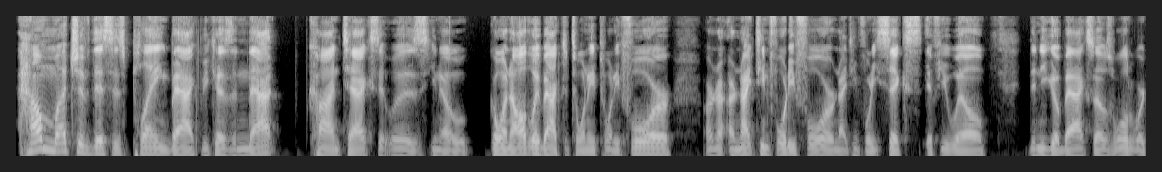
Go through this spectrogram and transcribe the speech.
How much of this is playing back? Because in that context it was you know going all the way back to 2024 or, or 1944, 1946, if you will. Then you go back, so that was World War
